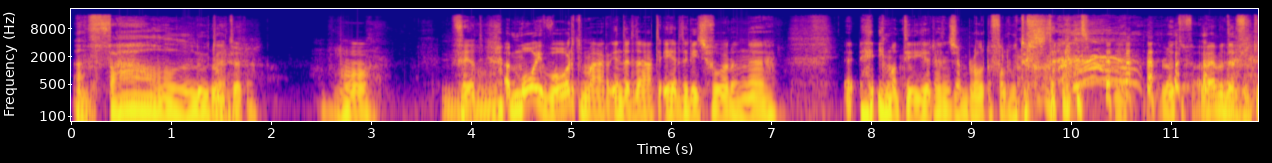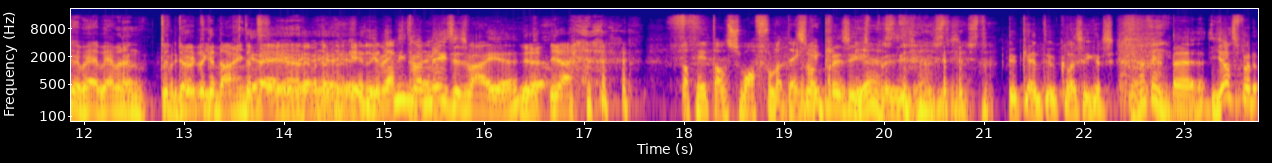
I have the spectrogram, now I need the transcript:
Een valouter. Oh. Veel, een mooi woord, maar inderdaad eerder iets voor een, eh, iemand die hier in zijn blote Falouter staat. Blote we hebben er verkeer, we, we hebben een te dirty gedachte mind. bij. Ja, We hebben er verkeerde Je weet niet waar mee te zwaaien. Ja, ja. Dat heet dan swaffelen, denk Zo ik. precies, Juist, precies. juist, juist. U kent uw klassiekers. Oké. Eh, Jasper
